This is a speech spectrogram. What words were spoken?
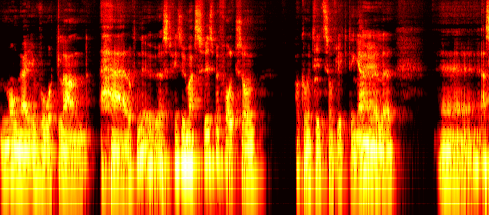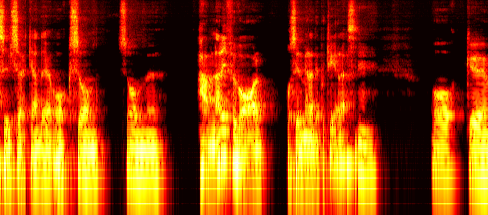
många i vårt land här och nu. Alltså det finns ju massvis med folk som har kommit hit som flyktingar mm. eller eh, asylsökande och som, som eh, hamnar i förvar och sedermera deporteras. Mm. Och eh,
